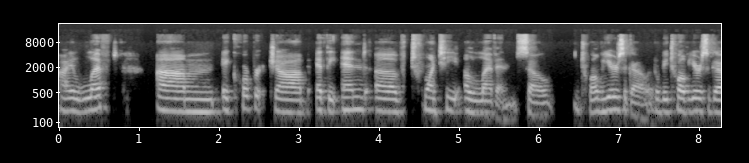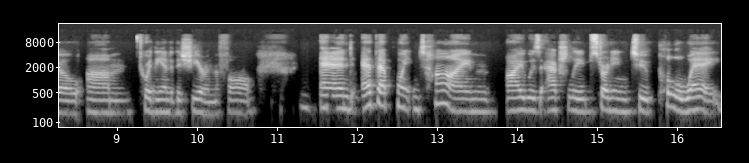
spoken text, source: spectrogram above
i left um, a corporate job at the end of 2011 so 12 years ago it'll be 12 years ago um, toward the end of this year in the fall and at that point in time, I was actually starting to pull away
